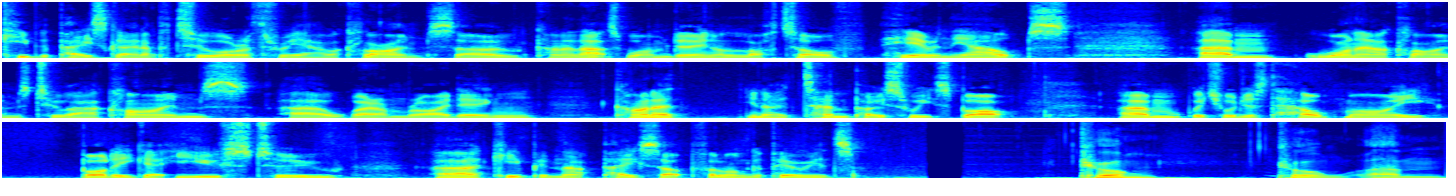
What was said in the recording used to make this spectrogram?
keep the pace going up a two or a three hour climb. So, kind of that's what I'm doing a lot of here in the Alps. Um, one hour climbs, two hour climbs, uh, where I'm riding kind of, you know, tempo sweet spot, um, which will just help my body get used to uh, keeping that pace up for longer periods. Cool. Cool. Um,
